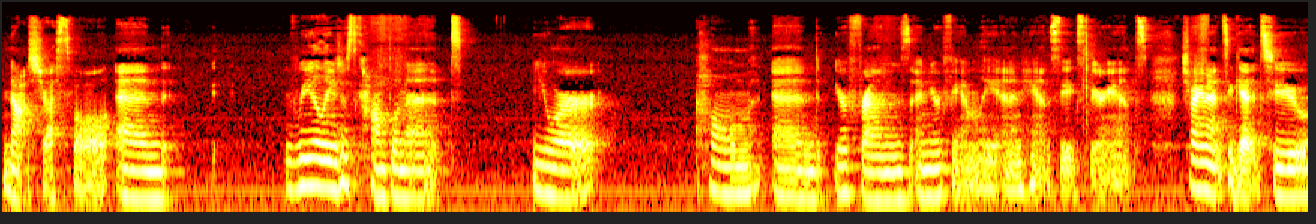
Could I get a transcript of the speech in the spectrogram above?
not stressful and really just complement your home and your friends and your family and enhance the experience. Try not to get too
